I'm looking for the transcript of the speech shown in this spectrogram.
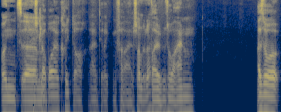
Und ähm, Ich glaube, er kriegt auch äh, direkt einen Verein. Schon, oder? Weil so ein, also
